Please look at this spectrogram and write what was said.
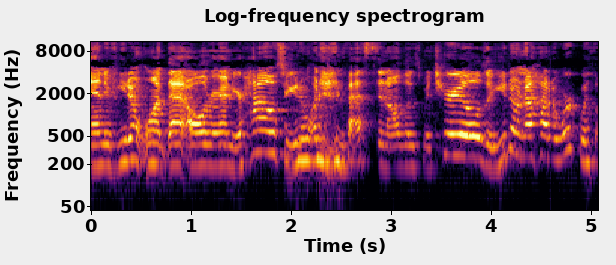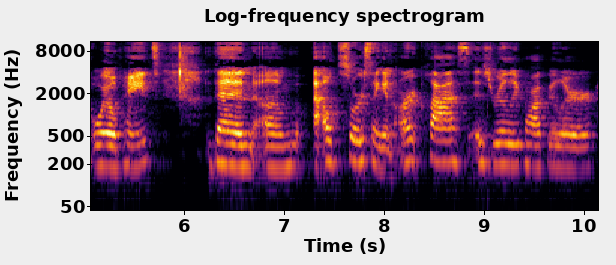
And if you don't want that all around your house, or you don't want to invest in all those materials, or you don't know how to work with oil paint, then um, outsourcing an art class is really popular.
